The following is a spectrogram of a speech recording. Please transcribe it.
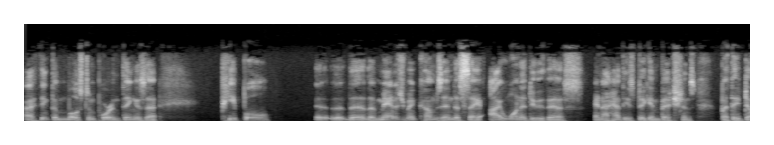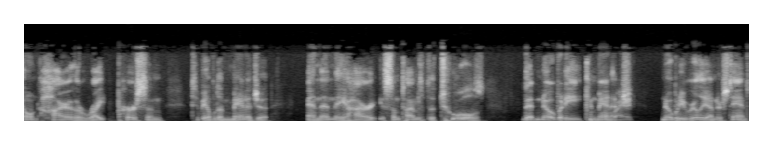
I think the most important thing is that people, uh, the the management comes in to say, I want to do this, and I have these big ambitions, but they don't hire the right person to be able to manage it, and then they hire sometimes the tools that nobody can manage. Right nobody really understands.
